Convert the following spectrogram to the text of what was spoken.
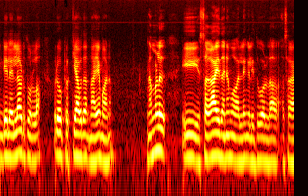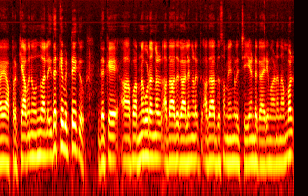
ഇന്ത്യയിൽ എല്ലായിടത്തുമുള്ള ഒരു പ്രഖ്യാപിത നയമാണ്. നമ്മൾ ഈ സഹായധനമോ അല്ലെങ്കിൽ ഇതുപോലുള്ള സഹായ പ്രഖ്യാപനമോ ഒന്നും അല്ല. ഇതൊക്കെ വിട്ടേക്കൂ. ഇതൊക്കെ ആ, ഭരണകൂടങ്ങൾ അതാത് കാലങ്ങളിൽ അതാത് സമയങ്ങളിൽ ചെയ്യേണ്ട കാര്യമാണ്. നമ്മൾ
